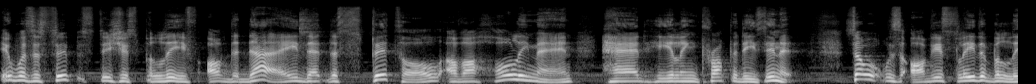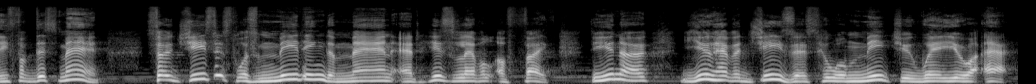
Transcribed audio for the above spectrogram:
it was a superstitious belief of the day that the spittle of a holy man had healing properties in it. So it was obviously the belief of this man. So Jesus was meeting the man at his level of faith. Do you know you have a Jesus who will meet you where you are at?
